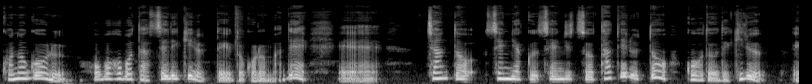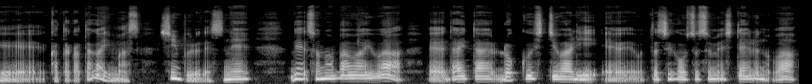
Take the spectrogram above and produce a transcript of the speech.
このゴール、ほぼほぼ達成できるっていうところまで、えーちゃんと戦略、戦術を立てると行動できるえー、方々がいます。シンプルですね。で、その場合は、えー、だいたい6、7割、えー、私がお勧めしているのは、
